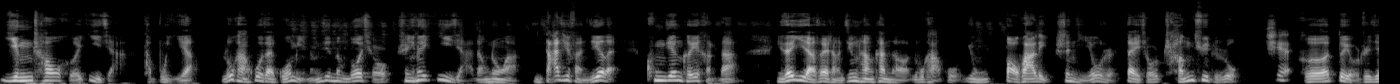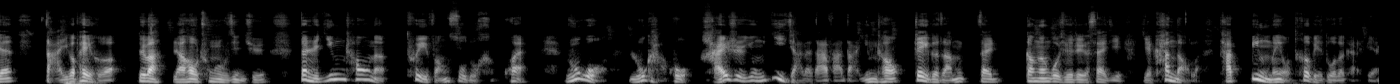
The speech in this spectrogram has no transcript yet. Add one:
英超和意甲它不一样。卢卡库在国米能进那么多球，是因为意甲当中啊，你打起反击来空间可以很大。你在意甲赛场经常看到卢卡库用爆发力、身体优势带球长驱直入，是和队友之间打一个配合。对吧？然后冲入禁区，但是英超呢，退防速度很快。如果卢卡库还是用意甲的打法打英超，这个咱们在刚刚过去的这个赛季也看到了，他并没有特别多的改变。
